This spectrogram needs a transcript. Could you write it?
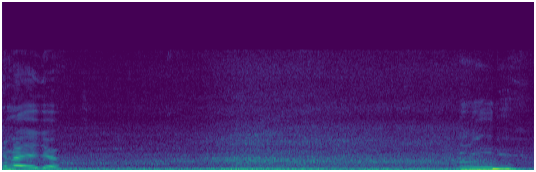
enak ya hmm.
